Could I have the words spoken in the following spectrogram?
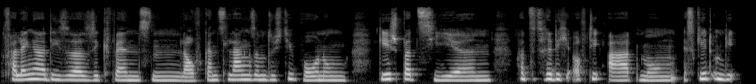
verlänger diese Sequenzen, lauf ganz langsam durch die Wohnung, geh spazieren, konzentriere dich auf die Atmung. Es geht um die,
